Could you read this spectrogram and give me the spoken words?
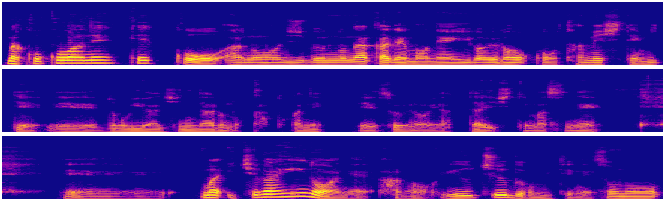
まあ、ここはね、結構、あの、自分の中でもね、いろいろこう試してみて、えーどういう味になるのかとかね、えーそういうのをやったりしてますね。えーまあ、一番いいのはね、あの、YouTube を見てね、その、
